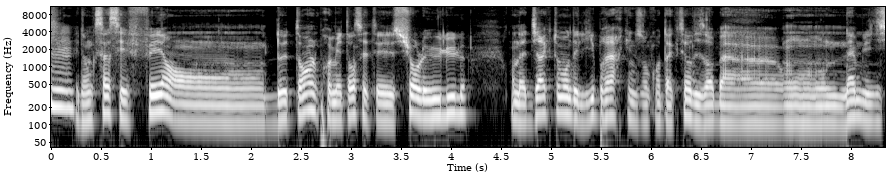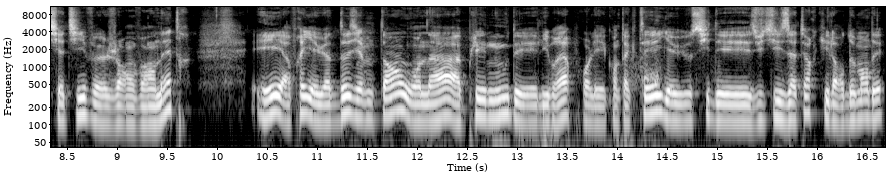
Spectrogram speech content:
Hmm. Et donc ça, c'est fait en deux temps. Le premier temps, c'était sur le Ulule. On a directement des libraires qui nous ont contactés en disant bah on aime l'initiative, genre on va en être. Et après, il y a eu un deuxième temps où on a appelé nous des libraires pour les contacter. Il y a eu aussi des utilisateurs qui leur demandaient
